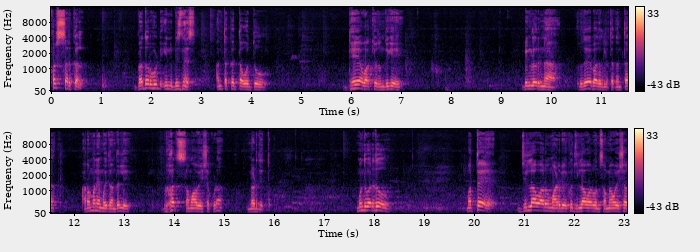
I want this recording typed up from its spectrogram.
first circle brotherhood in business ಅಂತಕ್ಕಂಥ ಒಂದು ಧ್ಯೇಯ ವಾಕ್ಯದೊಂದಿಗೆ ಬೆಂಗಳೂರಿನ ಹೃದಯ ಭಾಗದಲ್ಲಿರ್ತಕ್ಕಂಥ ಅರಮನೆ ಮೈದಾನದಲ್ಲಿ ಬೃಹತ್ ಸಮಾವೇಶ ಕೂಡ ನಡೆದಿತ್ತು. ಮುಂದುವರೆದು ಮತ್ತೆ ಜಿಲ್ಲಾವಾರು ಮಾಡಬೇಕು ಜಿಲ್ಲಾವಾರು ಒಂದು ಸಮಾವೇಶ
